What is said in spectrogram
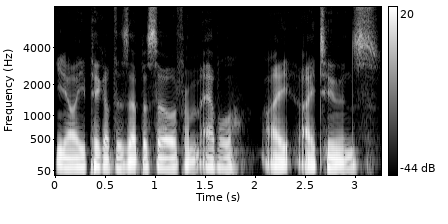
you know you pick up this episode from Apple i iTunes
